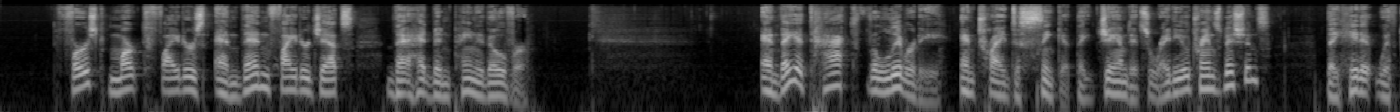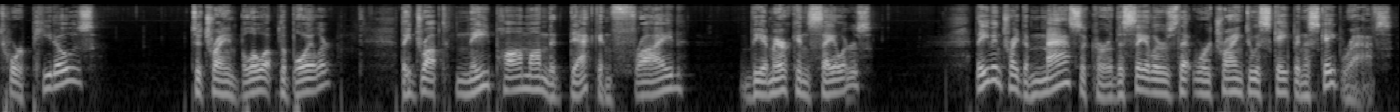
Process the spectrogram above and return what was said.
first marked fighters and then fighter jets that had been painted over. And they attacked the Liberty and tried to sink it. They jammed its radio transmissions. They hit it with torpedoes to try and blow up the boiler. They dropped napalm on the deck and fried the American sailors. They even tried to massacre the sailors that were trying to escape in escape rafts.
